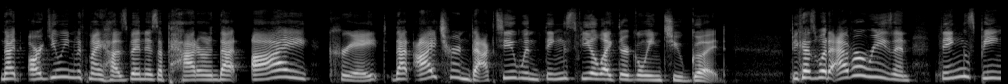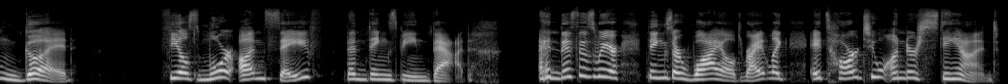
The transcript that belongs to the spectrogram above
that arguing with my husband is a pattern that I create, that I turn back to when things feel like they're going too good. Because, whatever reason, things being good feels more unsafe than things being bad. And this is where things are wild, right? Like it's hard to understand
